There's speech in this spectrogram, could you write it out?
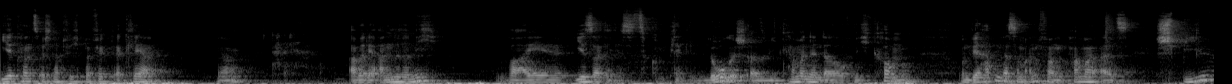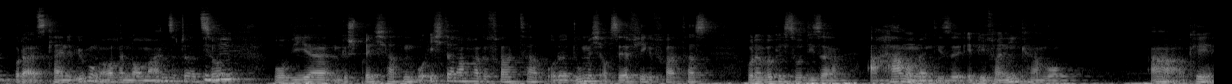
ihr könnt es euch natürlich perfekt erklären. Ja? Aber der andere nicht weil ihr sagt, das ist komplett logisch, also wie kann man denn darauf nicht kommen? Und wir hatten das am Anfang ein paar Mal als Spiel oder als kleine Übung auch in normalen Situationen, mhm. wo wir ein Gespräch hatten, wo ich dann auch mal gefragt habe oder du mich auch sehr viel gefragt hast, wo dann wirklich so dieser Aha-Moment, diese Epiphanie kam, wo, ah, okay,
